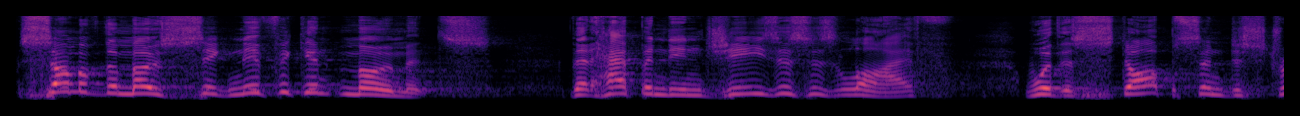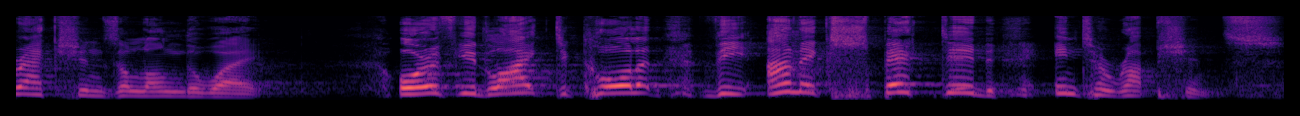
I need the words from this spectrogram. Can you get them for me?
some of the most significant moments that happened in Jesus' life were the stops and distractions along the way. Or if you'd like to call it, the unexpected interruptions.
